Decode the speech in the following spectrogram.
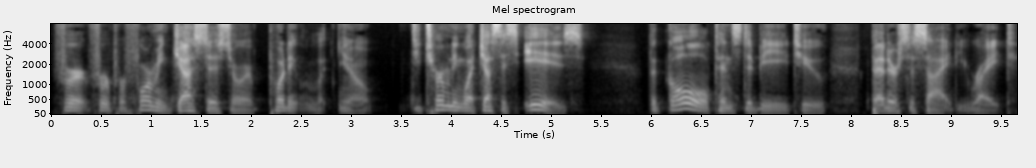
for for performing justice or putting you know, determining what justice is, the goal tends to be to better society, right?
